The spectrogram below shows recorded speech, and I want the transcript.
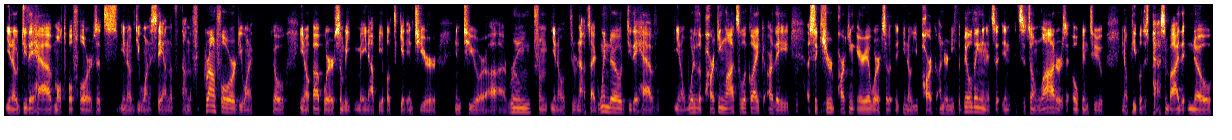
you know, do they have multiple floors? It's, you know, do you want to stay on the on the ground floor? Do you want to go, you know, up where somebody may not be able to get into your into your uh, room from, you know, through an outside window? Do they have you know what do the parking lots look like? Are they a mm-hmm. secured parking area where it's a you know you park underneath the building and it's a, in, it's its own lot or is it open to you know people just passing by that know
